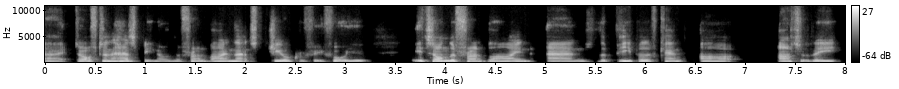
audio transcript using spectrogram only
Uh, it often has been on the front line. That's geography for you. It's on the front line, and the people of Kent are utterly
